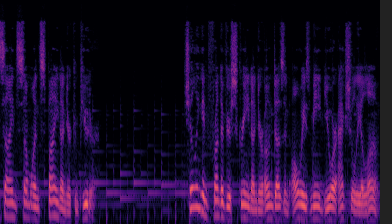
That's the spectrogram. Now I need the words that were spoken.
Signs Someone's Spying on Your Computer Chilling in front of your screen on your own doesn't always mean you are actually alone.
